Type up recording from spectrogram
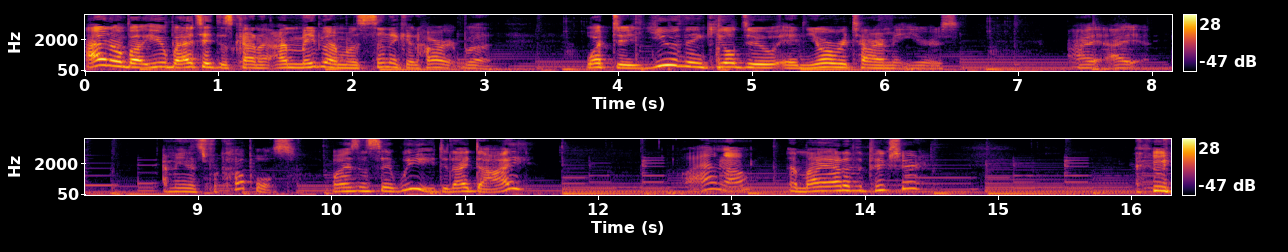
I don't know about you, but I take this kind of I'm maybe I'm a cynic at heart, but what do you think you'll do in your retirement years? I I I mean it's for couples. Why doesn't it say we? Did I die? Well, I don't know. Am I out of the picture? I mean,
